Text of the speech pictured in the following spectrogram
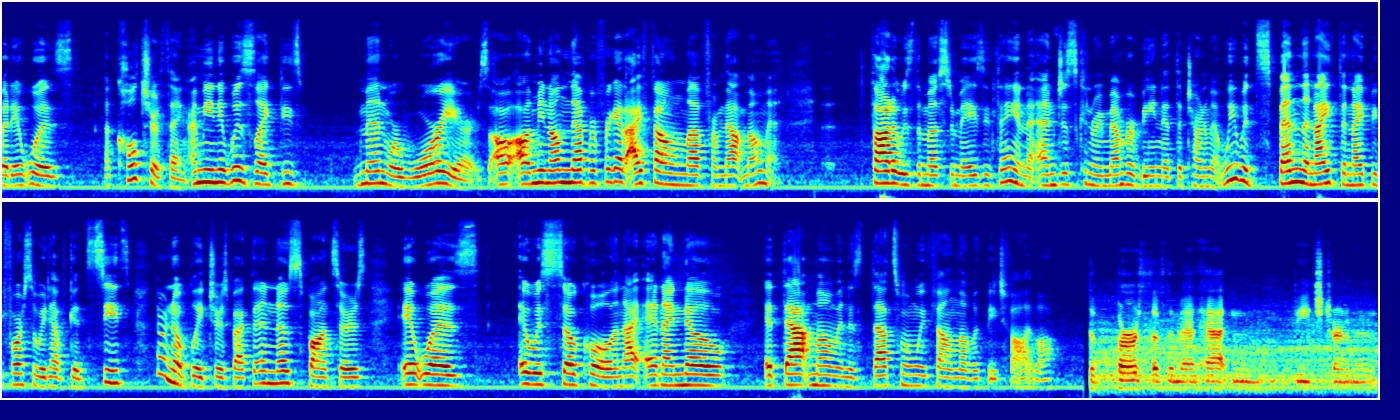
but it was a culture thing. I mean, it was like these men were warriors. I'll, I mean, I'll never forget. I fell in love from that moment. Thought it was the most amazing thing, and, and just can remember being at the tournament. We would spend the night the night before, so we'd have good seats. There were no bleachers back then, no sponsors. It was it was so cool, and I and I know at that moment is that's when we fell in love with beach volleyball. The birth of the Manhattan Beach tournament,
